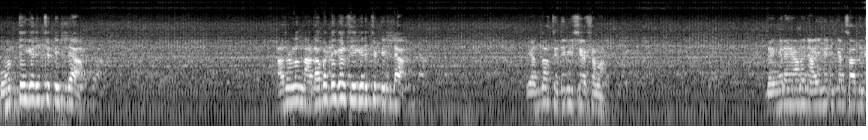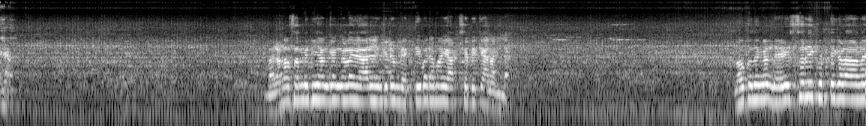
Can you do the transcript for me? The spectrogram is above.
പൂർത്തീകരിച്ചിട്ടില്ല. അതിനുള്ള നടപടികൾ സ്വീകരിച്ചിട്ടില്ല എന്ന സ്ഥിതിവിശേഷമാണ്. ഇതെങ്ങനെയാണ് ന്യായീകരിക്കാൻ സാധിക്കുക? ഭരണസമിതി അംഗങ്ങളെ ആരെങ്കിലും വ്യക്തിപരമായി ആക്ഷേപിക്കാനല്ല. നോക്കൂ നിങ്ങൾ നഴ്സറി കുട്ടികളാണ്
